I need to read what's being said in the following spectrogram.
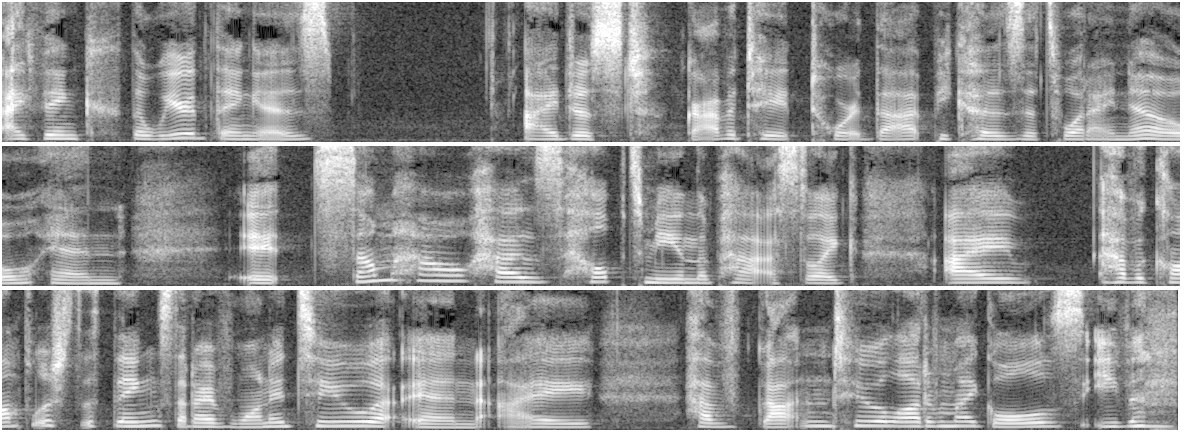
I think the weird thing is, I just gravitate toward that because it's what I know and it somehow has helped me in the past. Like, I have accomplished the things that I've wanted to, and I have gotten to a lot of my goals, even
